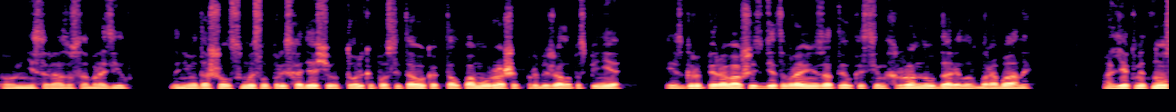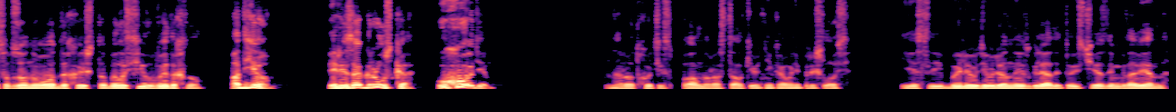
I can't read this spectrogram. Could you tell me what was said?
Он не сразу сообразил. До него дошел смысл происходящего только после того, как толпа мурашек пробежала по спине и, сгруппировавшись где-то в районе затылка, синхронно ударила в барабаны. Олег метнулся в зону отдыха и, что было сил, выдохнул. «Подъем! Перезагрузка! Уходим!» Народ хоть и спал, но расталкивать никого не пришлось. Если и были удивленные взгляды, то исчезли мгновенно.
